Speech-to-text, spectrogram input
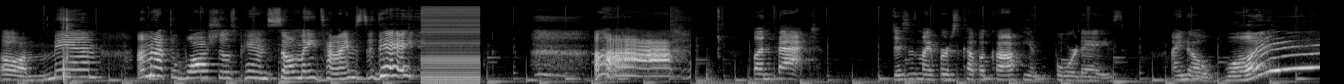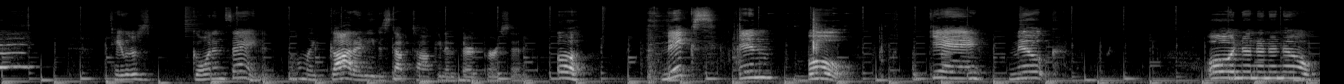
Oh man, I'm gonna have to wash those pans so many times today. ah! Fun fact, this is my first cup of coffee in four days. I know, what? Taylor's going insane. Oh my God, I need to stop talking in third person. Ugh. Mix in bowl. Okay, milk. Oh, no, no, no, no.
